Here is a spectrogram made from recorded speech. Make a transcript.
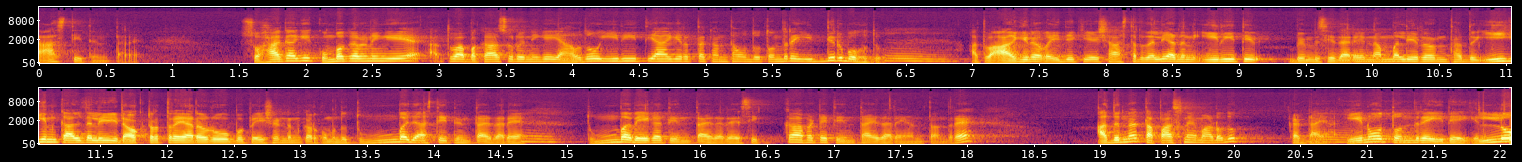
ಜಾಸ್ತಿ ತಿಂತಾರೆ. ಸೊ ಹಾಗಾಗಿ ಕುಂಭಕರ್ಣಿಗೆ ಅಥವಾ ಬಕಾಸುರನಿಗೆ ಯಾವುದೋ ಈ ರೀತಿಯಾಗಿರ್ತಕ್ಕಂಥ ಒಂದು ತೊಂದರೆ ಇದ್ದಿರಬಹುದು. ಅಥವಾ ಆಗಿನ ವೈದ್ಯಕೀಯ ಶಾಸ್ತ್ರದಲ್ಲಿ ಅದನ್ನು ಈ ರೀತಿ ಬಿಂಬಿಸಿದ್ದಾರೆ. ನಮ್ಮಲ್ಲಿರುವಂಥದ್ದು ಈಗಿನ ಕಾಲದಲ್ಲಿ ಡಾಕ್ಟರ್ ಹತ್ರ ಯಾರು ಒಬ್ಬ ಪೇಷಂಟನ್ನು ಕರ್ಕೊಂಬಂದು ತುಂಬ ಜಾಸ್ತಿ ತಿಂತಾ ಇದ್ದಾರೆ, ತುಂಬ ಬೇಗ ತಿಂತಾ ಇದ್ದಾರೆ, ಸಿಕ್ಕಾಪಟ್ಟೆ ತಿಂತಾ ಇದ್ದಾರೆ ಅಂತಂದರೆ ಅದನ್ನು ತಪಾಸಣೆ ಮಾಡೋದು ಕಡ್ಡಾಯ. ಏನೋ ತೊಂದರೆ ಇದೆ, ಎಲ್ಲೋ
